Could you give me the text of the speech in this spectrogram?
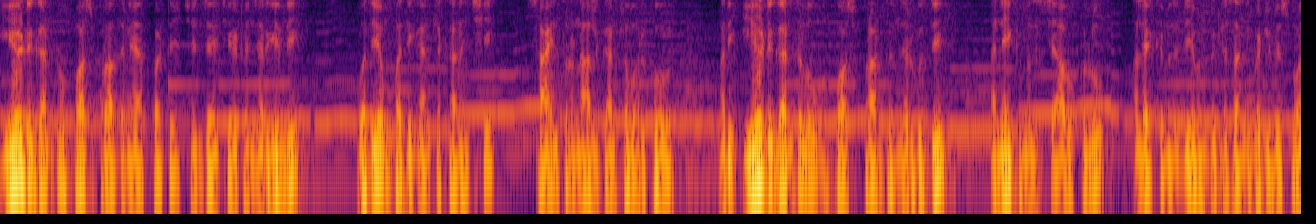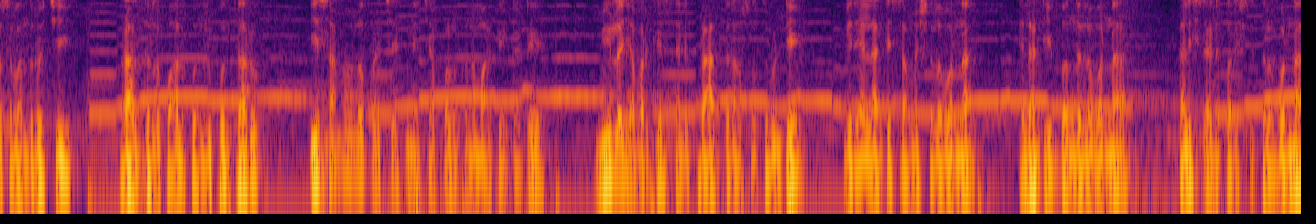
ఏడు గంటల ఉపవాస ప్రార్థన ఏర్పాటు చే- చేయటం జరిగింది. ఉదయం పది గంటల కానించి సాయంత్రం నాలుగు గంటల వరకు మరి ఏడు గంటలు ఉపవాస ప్రార్థన జరుగుద్ది. అనేక మంది సేవకులు అనేక మంది దేవుని బిడ్డలు సంఘ బిడ్డలు విశ్వాసాలు అందరూ వచ్చి ప్రార్థనలో పాలు పొందులు పొందుతారు. ఈ సమయంలో ప్రత్యేకంగా నేను చెప్పాలనుకున్న మాట ఏంటంటే మీలో ఎవరికైనా సరే ప్రార్థన అవసరం ఉంటే మీరు ఎలాంటి సమస్యలు ఉన్నా ఎలాంటి ఇబ్బందులు ఉన్నా కలిసి రాని పరిస్థితులు ఉన్నా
